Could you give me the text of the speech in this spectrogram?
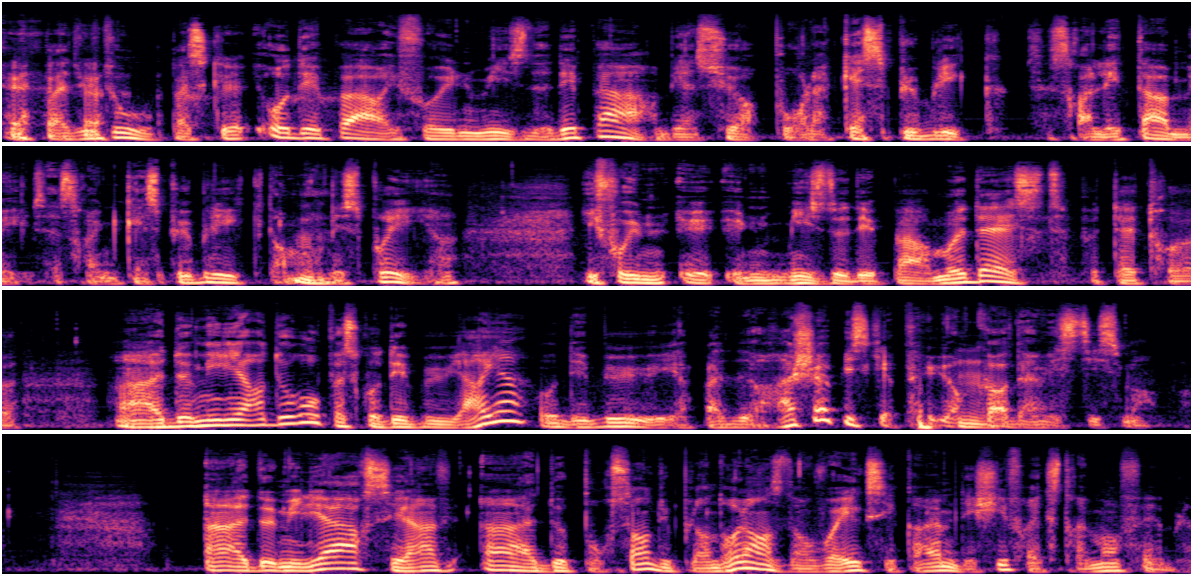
pas du tout. Parce que au départ, il faut une mise de départ, bien sûr, pour la caisse publique. Ce sera l'État, mais ce sera une caisse publique, dans mon esprit. hein. Il faut une, une mise de départ modeste, peut-être euh, 1 à 2 milliards d'euros, parce qu'au début, il n'y a rien. Au début, il n'y a pas de rachat, puisqu'il n'y a pas eu encore d'investissement. 1 à 2 milliards, c'est 1, à 2 du plan de relance. Donc vous voyez que c'est quand même des chiffres extrêmement faibles.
